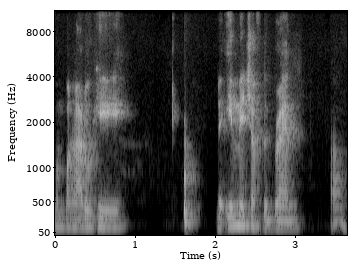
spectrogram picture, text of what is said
mempengaruhi the image of the brand. Oh.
